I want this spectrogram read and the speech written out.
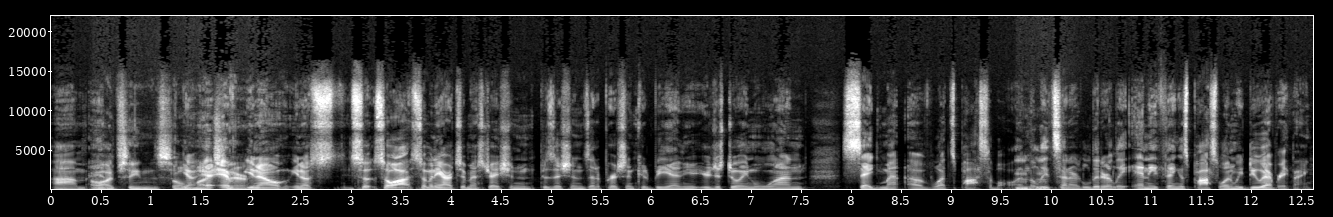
Um, Oh, I've seen so you know, much there. you know, you know, so so uh, so many arts administration positions that a person could be in. You- You're just doing one segment of what's possible, and Mm-hmm. the Lied center, literally anything is possible, and we do everything.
